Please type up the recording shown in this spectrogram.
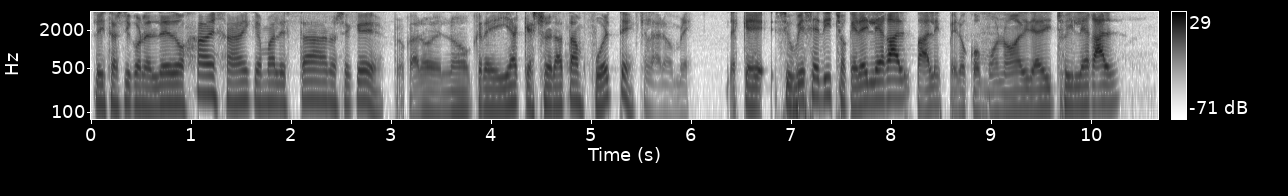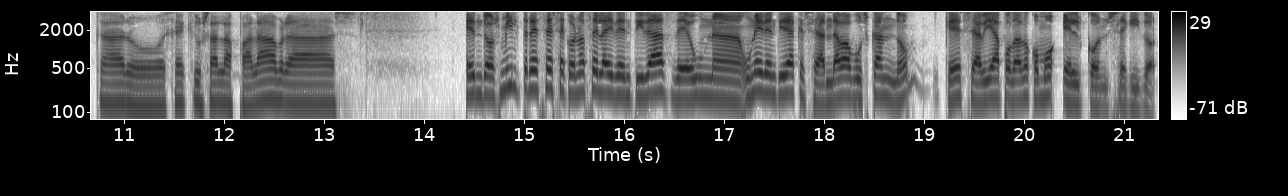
Le hizo así con el dedo, ay, ay, qué mal está, no sé qué. Pero claro, él no creía que eso era tan fuerte. claro, hombre. Es que si hubiese dicho que era ilegal, vale, pero como no había dicho ilegal. Claro, es que hay que usar las palabras. En 2013 se conoce la identidad de una, una identidad que se andaba buscando, que se había apodado como el conseguidor.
